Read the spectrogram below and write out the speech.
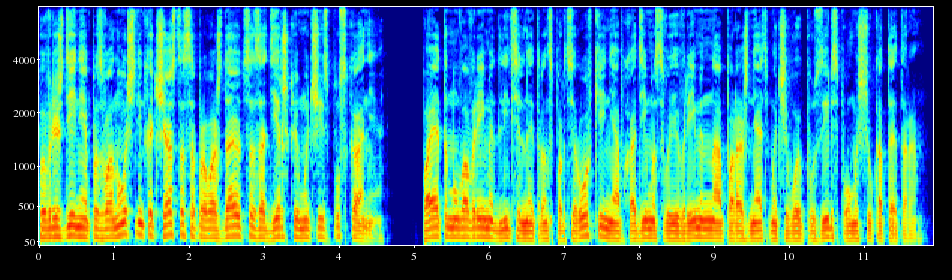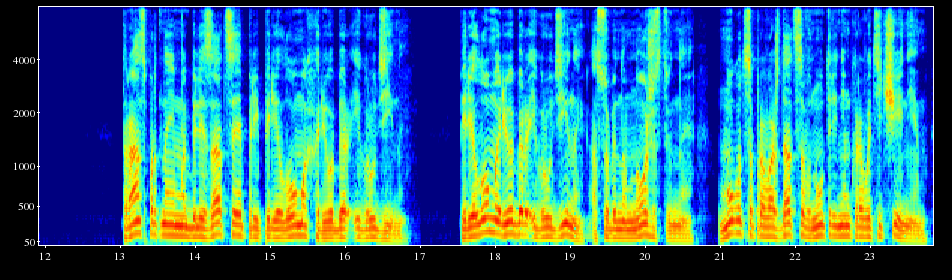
Повреждения позвоночника часто сопровождаются задержкой мочеиспускания, поэтому во время длительной транспортировки необходимо своевременно опорожнять мочевой пузырь с помощью катетера. Транспортная иммобилизация при переломах ребер и грудины. Переломы ребер и грудины, особенно множественные, могут сопровождаться внутренним кровотечением –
